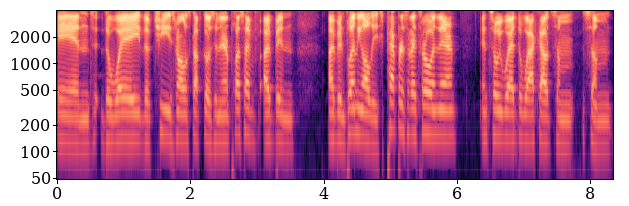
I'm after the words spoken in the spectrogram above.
and the way the cheese and all the stuff goes in there. Plus, I've I've been I've been blending all these peppers that I throw in there, and so we had to whack out some some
